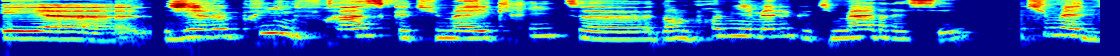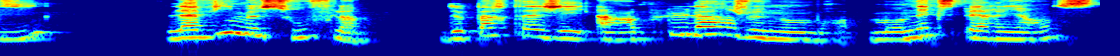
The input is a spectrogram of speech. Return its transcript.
Et euh, j'ai repris une phrase que tu m'as écrite euh, dans le premier mail que tu m'as adressé. Tu m'as dit La vie me souffle de partager à un plus large nombre mon expérience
